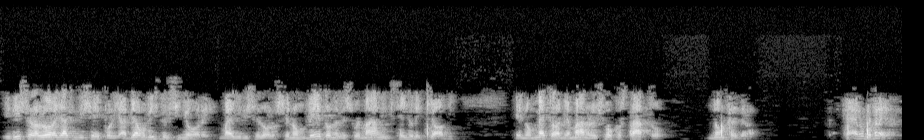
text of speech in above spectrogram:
Gli dissero allora gli altri discepoli, abbiamo visto il Signore, ma egli disse loro, se non vedo nelle sue mani il segno dei chiodi e non metto la mia mano nel suo costato, non crederò. Era un ebreo.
